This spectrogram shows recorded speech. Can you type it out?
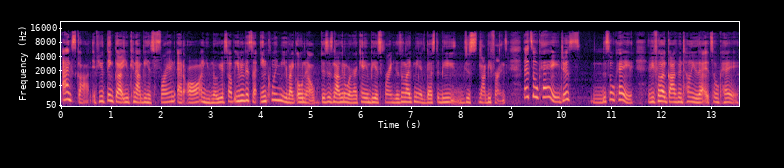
Ask God. If you think that you cannot be His friend at all and you know yourself, even if it's an inkling, you're like, oh no, this is not going to work. I can't even be His friend. He doesn't like me. It's best to be, just not be friends. That's okay. Just it's okay. If you feel like God's been telling you that, it's okay.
